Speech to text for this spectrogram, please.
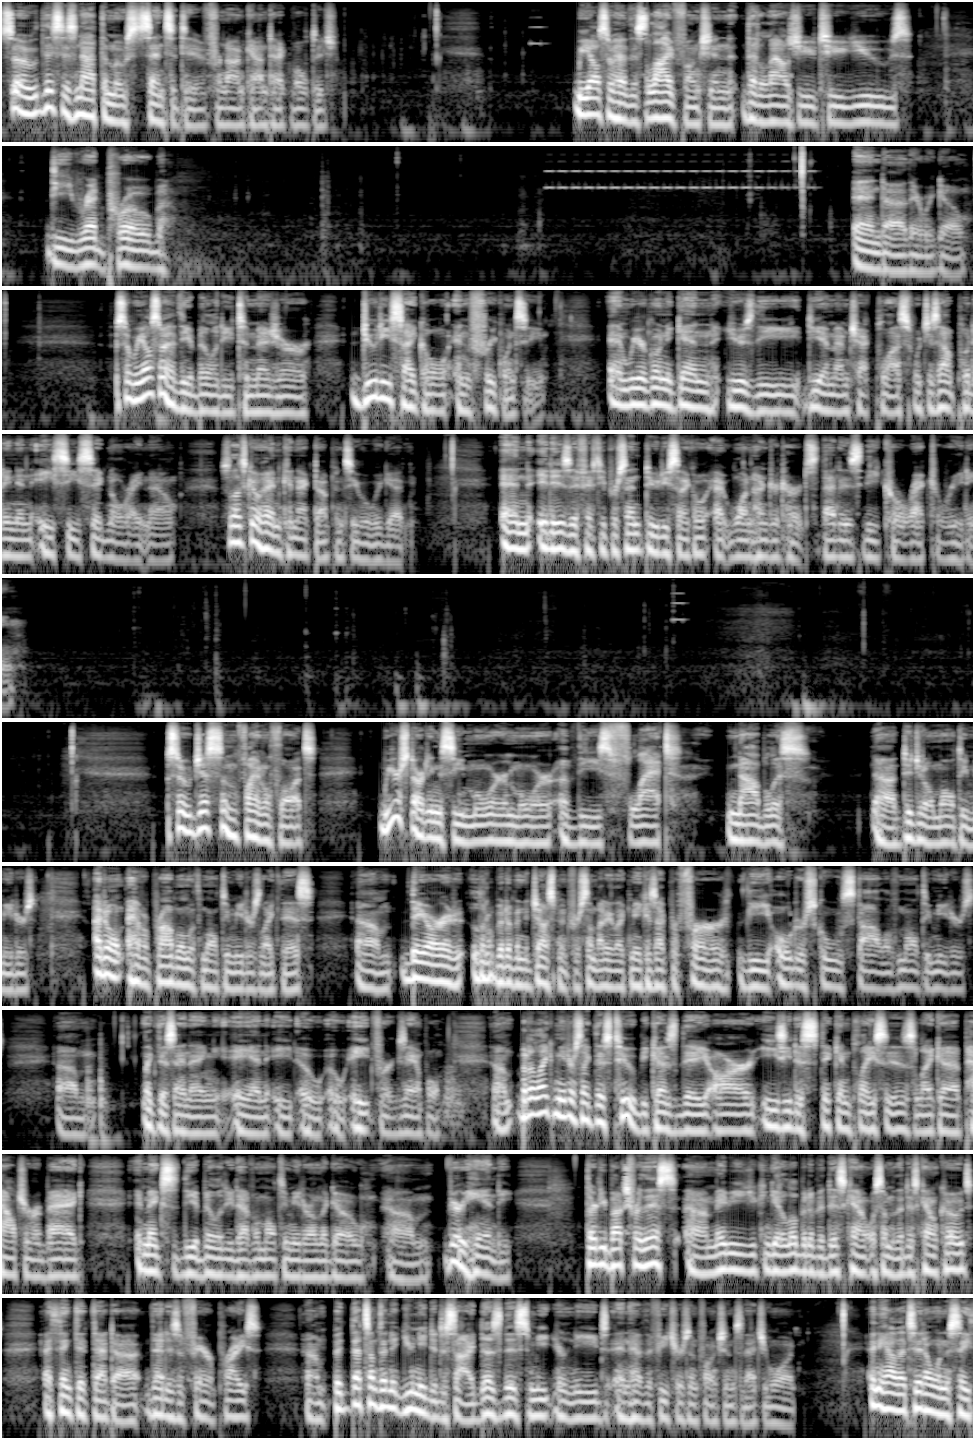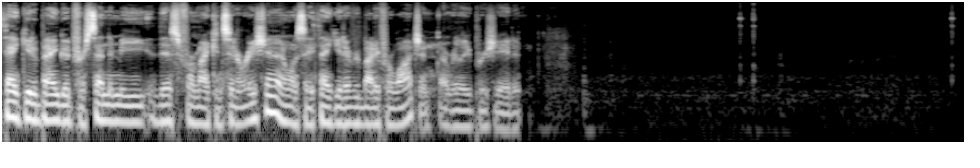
So this is not the most sensitive for non-contact voltage. We also have this live function that allows you to use the red probe And uh, there we go. So we also have the ability to measure duty cycle and frequency. And we are going to again use the DMM Check Plus, which is outputting an AC signal right now. So let's go ahead and connect up and see what we get. And it is a 50% duty cycle at 100 hertz. That is the correct reading. So, just some final thoughts. We are starting to see more and more of these flat, knobless uh, digital multimeters. I don't have a problem with multimeters like this. Um, they are a little bit of an adjustment for somebody like me because I prefer the older school style of multimeters. Um, like this Aneng AN8008, for example. Um, but I like meters like this too because they are easy to stick in places like a pouch or a bag. It makes the ability to have a multimeter on the go um, very handy. 30 bucks for this. Uh, maybe you can get a little bit of a discount with some of the discount codes. I think that that, uh, that is a fair price. Um, but that's something that you need to decide. Does this meet your needs and have the features and functions that you want? Anyhow, that's it. I want to say thank you to Banggood for sending me this for my consideration. And I want to say thank you to everybody for watching. I really appreciate it.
